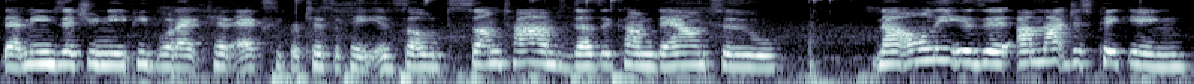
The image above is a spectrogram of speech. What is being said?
that means that you need people that can actually participate. And so sometimes does it come down to not only is it I'm not just picking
